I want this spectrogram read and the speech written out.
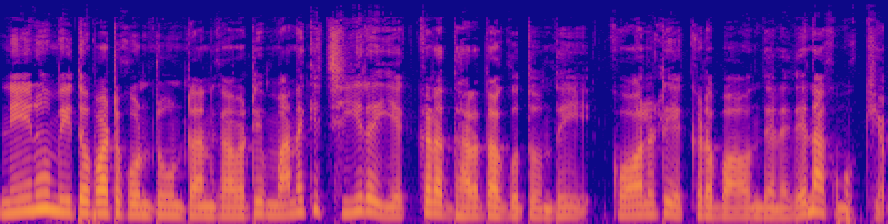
నేను మీతో పాటు కొంటూ ఉంటాను కాబట్టి మనకి చీర ఎక్కడ ధర తగ్గుతుంది క్వాలిటీ ఎక్కడ బాగుంది అనేదే నాకు ముఖ్యం.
